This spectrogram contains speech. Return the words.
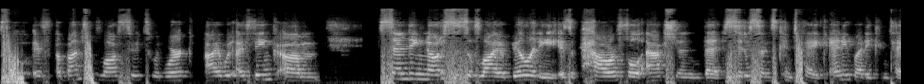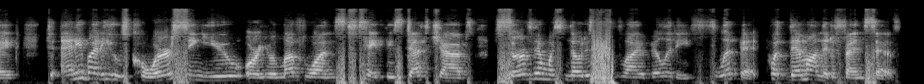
So if a bunch of lawsuits would work, I would. I think. Um, sending notices of liability is a powerful action that citizens can take, anybody can take, to anybody who's coercing you or your loved ones to take these death jabs, serve them with notices of liability, flip it, put them on the defensive.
